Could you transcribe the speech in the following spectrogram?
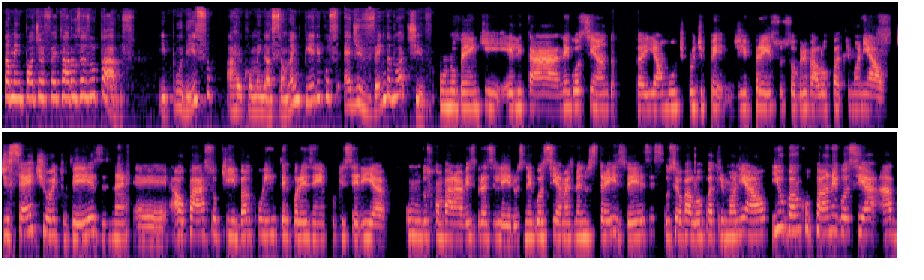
também pode afetar os resultados. E por isso, a recomendação da Empíricos é de venda do ativo. O Nubank ele está negociando aí a um múltiplo de, de preço sobre valor patrimonial de 7, 8 vezes, né? É, ao passo que Banco Inter, por exemplo, que seria um dos comparáveis brasileiros negocia mais ou menos três vezes o seu valor patrimonial e o Banco Pan negocia a,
